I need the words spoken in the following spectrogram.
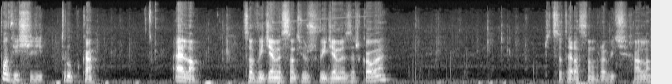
Powiesili trupka. Elo. Co, wyjdziemy stąd już wyjdziemy ze szkoły? Czy co teraz mam robić? Halo?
